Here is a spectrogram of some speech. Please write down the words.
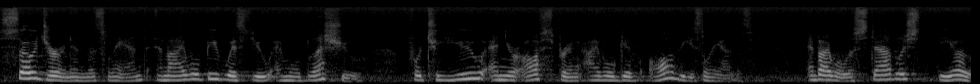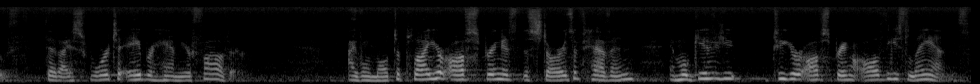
Sojourn in this land, and I will be with you and will bless you. For to you and your offspring I will give all these lands, and I will establish the oath that I swore to Abraham your father. I will multiply your offspring as the stars of heaven, and will give you to your offspring all these lands.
